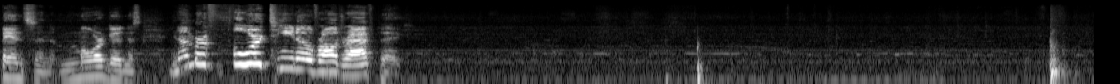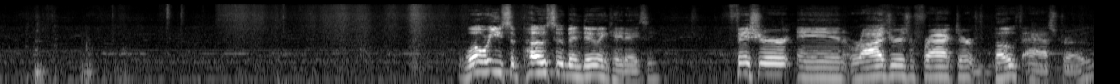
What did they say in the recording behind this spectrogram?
Benson. More goodness. Number 14 overall draft pick. What were you supposed to have been doing, Kate Acey? Fisher and Rogers refractor, both Astros.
